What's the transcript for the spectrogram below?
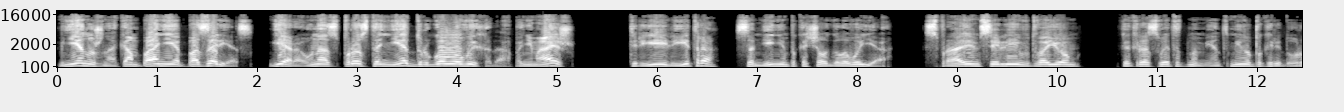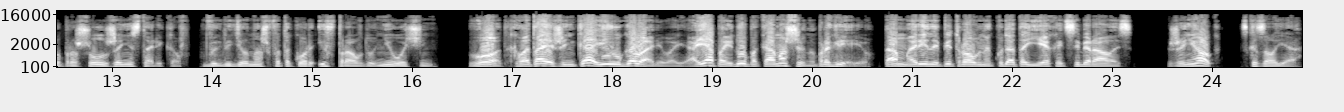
Мне нужна компания позарез. Гера, у нас просто нет другого выхода, понимаешь? Три литра? С сомнением покачал головой я. Справимся ли вдвоем? Как раз в этот момент мимо по коридору прошел Женя Стариков. Выглядел наш фотокор и вправду не очень. «Вот, хватай Женька и уговаривай, а я пойду пока машину прогрею. Там Марина Петровна куда-то ехать собиралась». «Женек», — сказал я,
